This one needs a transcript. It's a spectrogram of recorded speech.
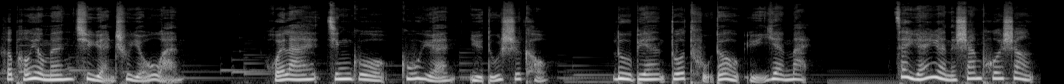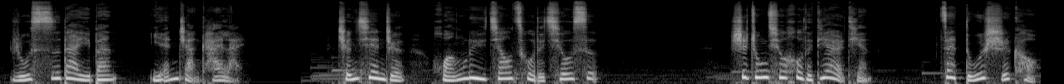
和朋友们去远处游玩，回来经过孤园与独石口，路边多土豆与燕麦，在远远的山坡上如丝带一般延展开来，呈现着黄绿交错的秋色。是中秋后的第二天，在独石口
